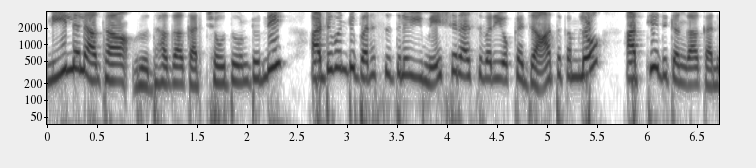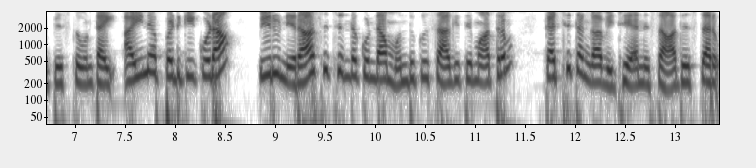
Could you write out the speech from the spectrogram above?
నీళ్ళలాగా వృధాగా ఖర్చవుతూ ఉంటుంది. అటువంటి పరిస్థితులు ఈ మేషరాశి వారి యొక్క జాతకంలో అత్యధికంగా కనిపిస్తూ ఉంటాయి. అయినప్పటికీ కూడా మీరు నిరాశ చెందకుండా ముందుకు సాగితే మాత్రం ఖచ్చితంగా విజయాన్ని సాధిస్తారు.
